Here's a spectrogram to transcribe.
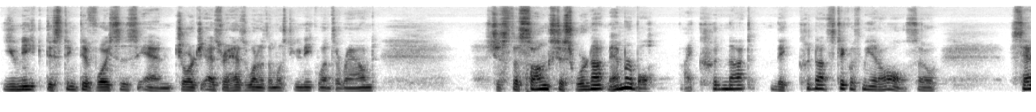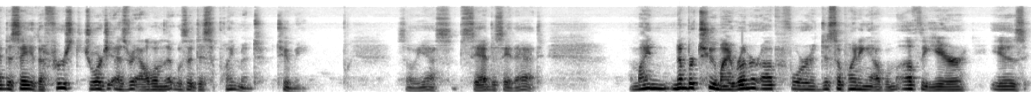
unique, distinctive voices, and George Ezra has one of the most unique ones around. It's just the songs just were not memorable. I could not, they could not stick with me at all. So sad to say, the first George Ezra album that was a disappointment to me. So yes, sad to say that. My number two, my runner-up for disappointing album of the year is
